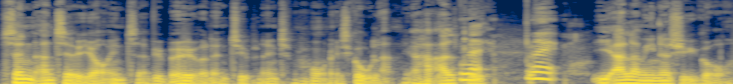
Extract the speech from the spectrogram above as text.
sen anser jag inte att vi behöver den typen av information i skolan. Jag har aldrig, nej, nej. i alla mina 20 år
